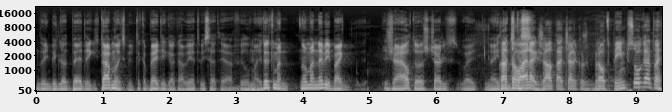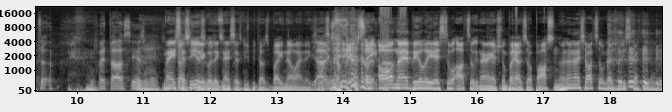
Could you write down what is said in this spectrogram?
Un Viņi bija ļoti bēdīgi. Tā, man liekas, bija tā kā bēdīgākā vieta visā tajā filmā. Jo Tad, kad man, nu, man nebija baigi žēl tos čaļus. Kā tev kas- vairāk žēl tā čaļa, kurš brauc pimpu sūkāt, vai, tā, vai tās iezemieši? Nē, es godīgi nesēs, ka viņš bija tāds baigi nelaimīgs. Jā, Es- viņš tā priecīgi tā. O, nē, Billy, es to atsūku. Nē, vienkārši, nu, parādi savu pasu. Nē, nē, nē, es jau atsūku, viņš viss kārtībā.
